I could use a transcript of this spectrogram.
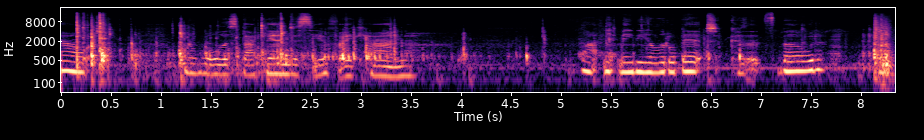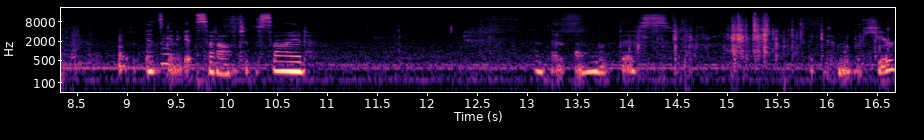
out. I'm going to roll this back in to see if I can flatten it maybe a little bit because it's bowed. It's going to get set off to the side. And then all of this come over here.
